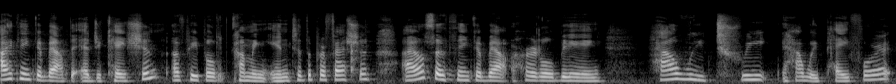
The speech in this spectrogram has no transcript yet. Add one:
I think about the education of people coming into the profession. I also think about hurdle being how we treat, how we pay for it.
